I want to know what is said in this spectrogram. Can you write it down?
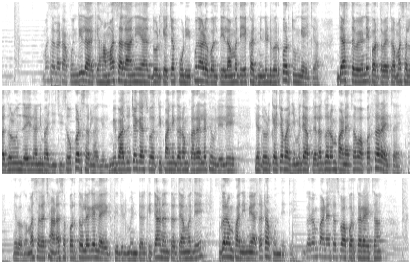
मसाला टाकून दिला की हा मसाला आणि या दोडक्याच्या फोडी पुन्हा डबल तेलामध्ये एखाद मिनिटभर परतून घ्यायच्या. जास्त वेळ नाही परतवायचा मसाला जळून जाईल आणि भाजीची चव कडसर लागेल. मी बाजूच्या गॅसवरती पाणी गरम करायला ठेवलेले या दोडक्याच्या भाजीमध्ये आपल्याला गरम पाण्याचा वापर करायचा आहे. हे बघा मसाला छान असा परतवला गेला एक ते दीड मिनटं की त्यानंतर त्यामध्ये गरम पाणी मी आता टाकून देते. गरम पाण्याचाच वापर करायचा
